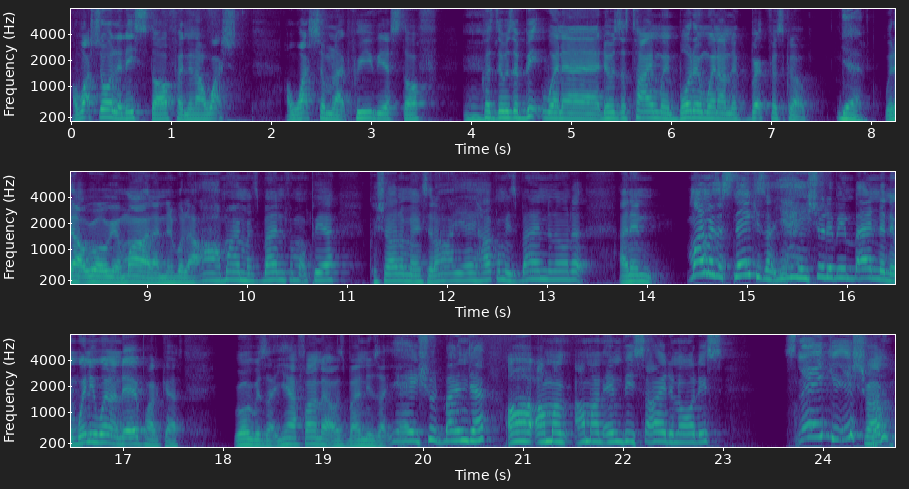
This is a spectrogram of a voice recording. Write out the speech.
I watched all of this stuff, and then I watched, I watched some like previous stuff. Because there was a bit when uh, there was a time when Budden went on the Breakfast Club Yeah. without Rory and Mal, and then we're like, oh, my man's banned from up here. Because Charlamagne said, oh, yeah, how come he's banned and all that? And then my man's a snake. He's like, yeah, he should have been banned. And then when he went on their podcast, Rory was like, yeah, I found out I was banned. He was like, yeah, he should ban you. Oh, I'm on, I'm on envy side and all this. Snakey-ish, fam.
